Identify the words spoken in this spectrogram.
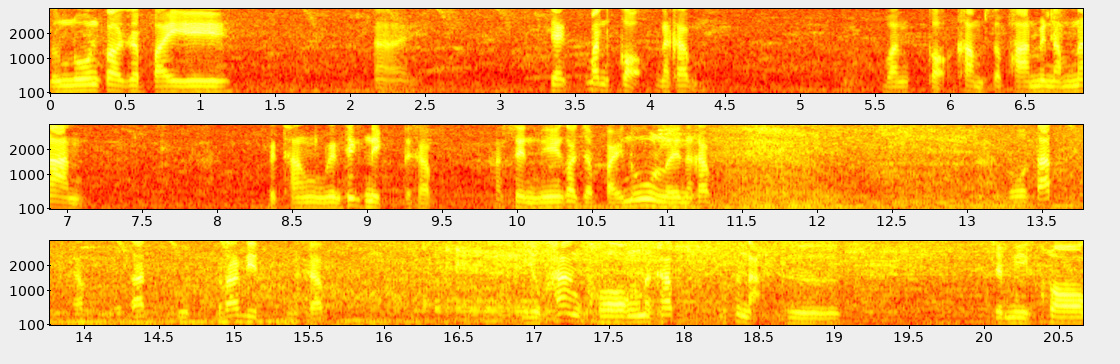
ตรงนู้นก็จะไปแยกบ้านเกาะนะครับบ้านเกาะคำสะพานแม่น้ำน่าน ไปทางเรียนเทคนิคนะครับ เส้นนี้ก็จะไปนู่นเลยนะครับโลตัสนะครับโลตัสอุตรดิตนะครับ อยู่ข้างคลองนะครับ ลักษณะคือจะมีคลอง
